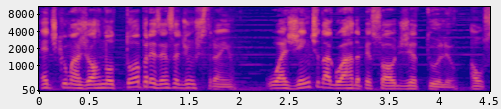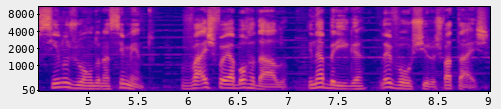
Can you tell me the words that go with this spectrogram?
é de que o major notou a presença de um estranho, o agente da guarda pessoal de Getúlio, Alcino João do Nascimento. Vaz foi abordá-lo e, na briga, levou os tiros fatais.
